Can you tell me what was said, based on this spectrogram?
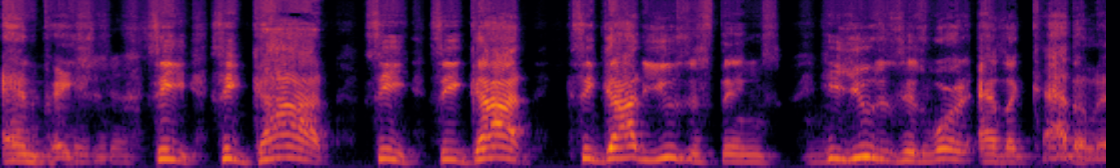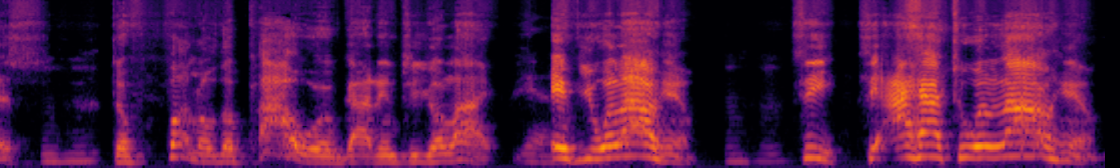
and And patience. patience. See, see, God, see, see, God, see, God uses things, He Mhm. uses His word as a catalyst Mhm. to funnel the power of God into your life. Yeah. If you allow Him. Mhm. See, see, I have to allow him.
